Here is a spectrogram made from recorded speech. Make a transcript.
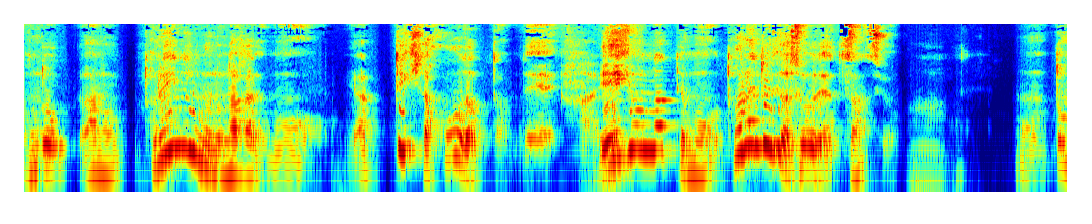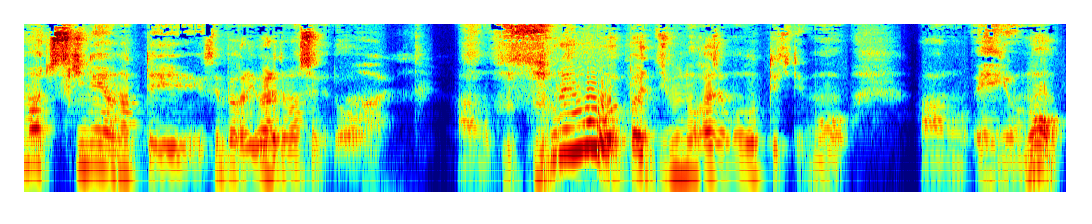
本当あの、トレーニングの中でも、やってきた方だったんで、はい。営業になっても、トレーの時はそういうことやってたんですよ。うん。本当マッチ好きねえよなって先輩から言われてましたけど、はあの、それをやっぱり自分の会社に戻ってきても、あの、営業の、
